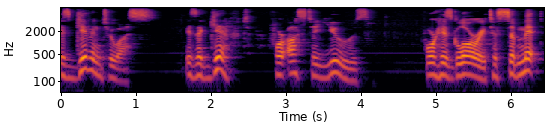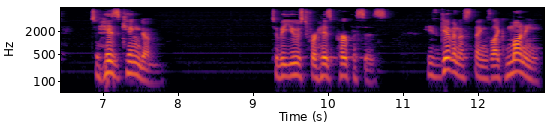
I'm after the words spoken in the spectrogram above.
is given to us, is a gift for us to use for His glory, to submit to His kingdom, to be used for His purposes. He's given us things like money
